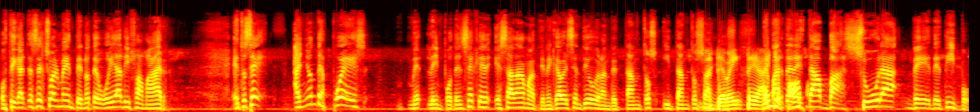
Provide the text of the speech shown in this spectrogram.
hostigarte sexualmente, no te voy a difamar. Entonces, años después, me- la impotencia que esa dama tiene que haber sentido durante tantos y tantos Más años. de 20 años, parte de papá. esta basura de, de tipo.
